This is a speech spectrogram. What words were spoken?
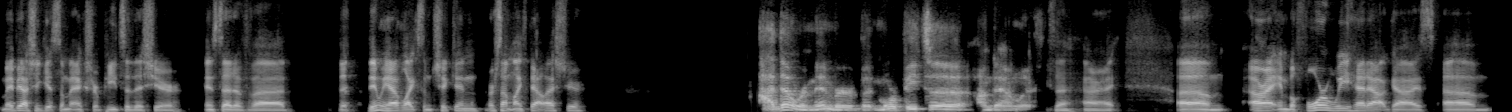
maybe I should get some extra pizza this year instead of uh the didn't we have like some chicken or something like that last year? I don't remember, but more pizza, I'm down with. So, all right. Um, all right. And before we head out, guys, um,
